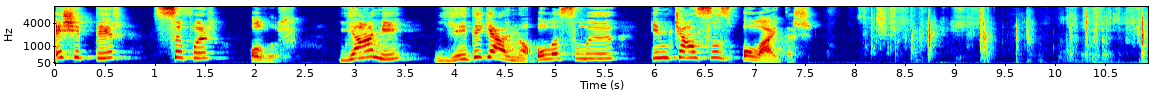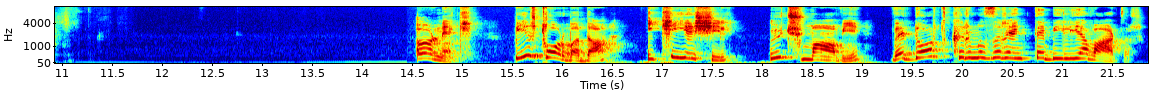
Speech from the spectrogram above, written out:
eşittir 0 olur. Yani 7 gelme olasılığı imkansız olaydır. Örnek. Bir torbada 2 yeşil, 3 mavi ve 4 kırmızı renkte bilye vardır.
